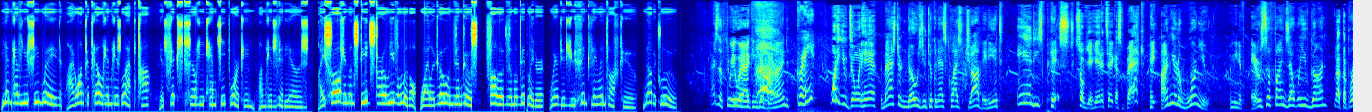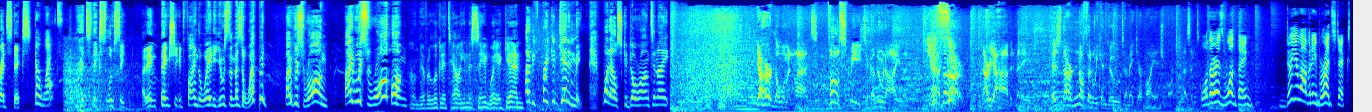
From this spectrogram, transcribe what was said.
Yin, have you seen Wade? I want to tell him his laptop is fixed so he can keep working on his videos. I saw him and Speedstar leave a little while ago and then Ghost followed them a bit later. Where did you think they went off to? Not a clue. There's a three-way I can get behind. Gray? What are you doing here? The master knows you took an S-class job, idiot. And he's pissed. So you're here to take us back? Hey, I'm here to warn you. I mean, if Erza finds out where you've gone... Not the breadsticks. The what? The breadsticks, Lucy. I didn't think she could find a way to use them as a weapon. I was wrong. I was wrong. I'll never look at Italian the same way again. Gotta be freaking kidding me. What else could go wrong tonight? You heard the woman, lads. Full speed to Galuna Island. Yes, sir! There you have it, milady. Is there nothing we can do to make your voyage more pleasant? Well, there is one thing. Do you have any breadsticks?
